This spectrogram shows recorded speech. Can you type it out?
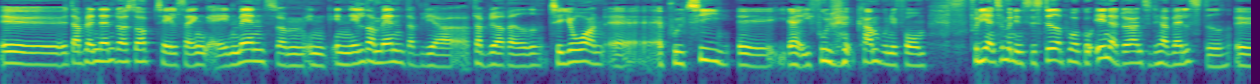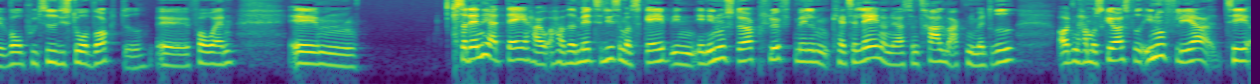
Øh, der er blandt andet også optagelser af en, af en mand, som en, en ældre mand, der bliver, der bliver reddet til jorden af, af politi øh, ja, i fuld kampuniform, fordi han simpelthen insisterede på at gå ind ad døren til det her valgsted, øh, hvor politiet de stod vogtede øh, foran. Øh, så den her dag har, har været med til ligesom at skabe en, en endnu større kløft mellem katalanerne og centralmagten i Madrid, og den har måske også fået endnu flere til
